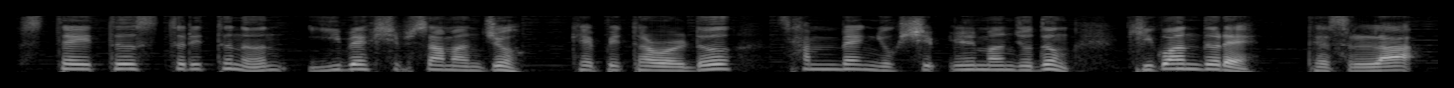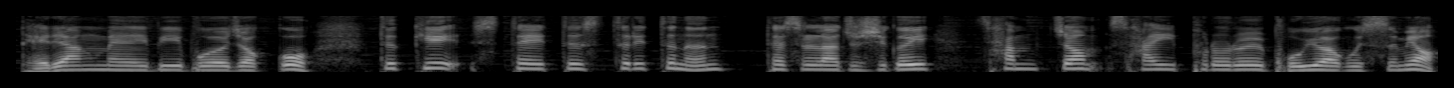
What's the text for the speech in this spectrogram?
스테이트 스트리트는 214만 주, 캐피탈월드 361만 주 등 기관들의 테슬라 대량 매입이 보여졌고 특히 스테이트 스트리트는 테슬라 주식의 3.42%를 보유하고 있으며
